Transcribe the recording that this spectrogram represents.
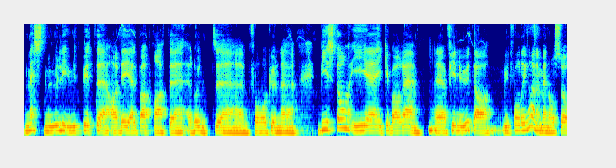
mest mulig utbytte av det hjelpeapparatet rundt eh, for å kunne bistå i eh, ikke bare å finne ut av utfordringene, men også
